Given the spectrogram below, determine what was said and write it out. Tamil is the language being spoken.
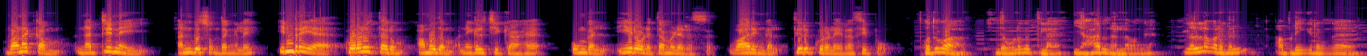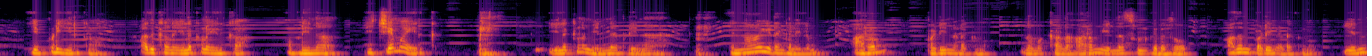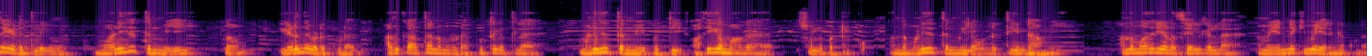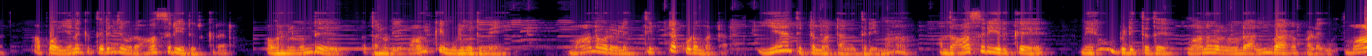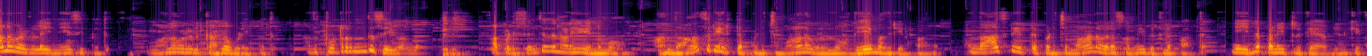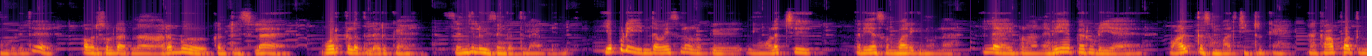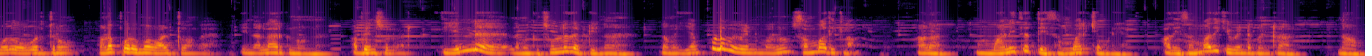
வணக்கம் நற்றினை அன்பு சொந்தங்களே. இன்றைய குரல் தரும் அமுதம் நிகழ்ச்சிக்காக உங்கள் ஈரோடு தமிழரசு வாருங்கள் திருக்குறளை ரசிப்போம். பொதுவா இந்த உலகத்துல யார் நல்லவங்க? நல்லவர்கள் அப்படிங்கிறவங்க எப்படி இருக்கணும்? அதுக்கான இலக்கணம் இருக்கா? அப்படின்னா நிச்சயமா இருக்கு. இலக்கணம் என்ன அப்படின்னா எல்லா இடங்களிலும் அறம் படி நடக்கணும். நமக்கான அறம் என்ன சொல்கிறதோ அதன்படி நடக்கணும். எந்த இடத்துலையும் மனிதத்தன்மையை நாம் இழந்து விடக்கூடாது அதுக்காகத்தான் நம்மளோட புத்தகத்தில் மனிதத்தன்மையை பற்றி அதிகமாக சொல்லப்பட்டிருக்கோம். அந்த மனிதத்தன்மையில் ஒன்று தீண்டாமை அந்த மாதிரியான செயல்களில் நம்ம என்றைக்குமே இறங்கக்கூடாது. அப்போ எனக்கு தெரிஞ்ச ஒரு ஆசிரியர் இருக்கிறார். அவர்கள் வந்து தன்னுடைய வாழ்க்கை முழுவதுமே மாணவர்களை திட்டக்கூட மாட்டார். ஏன் திட்ட மாட்டாங்க தெரியுமா? அந்த ஆசிரியருக்கு மிகவும் பிடித்தது மாணவர்களோட அன்பாக பழகுவது. மாணவர்களை நேசிப்பது மாணவர்களுக்காக உழைப்பது அதை தொடர்ந்து செய்வாங்க. அப்படி செஞ்சதுனாலயும் என்னமோ அந்த ஆசிரியர்கிட்ட படிச்ச மாணவர்களும் அதே மாதிரி இருப்பாங்க. அந்த ஆசிரியர்கிட்ட படித்த மாணவரை சமீபத்தில் பார்த்தேன். நீ என்ன பண்ணிட்டு இருக்க அப்படின்னு கேட்கும் பொழுது அவர் சொல்றாரு நான் அரபு கண்ட்ரீஸில் போர்க்களத்தில் இருக்கேன் செஞ்சிலுவை சங்கத்தில் அப்படின்னு. எப்படி இந்த வயசில் உனக்கு நீ உழைச்சி நிறைய சம்பாதிக்கணும்ல? இல்லை இப்போ நான் நிறைய பேருடைய வாழ்த்தை சம்பாதிச்சிட்டு இருக்கேன். நான் காப்பாற்றும் போது ஒவ்வொருத்தரும் மனப்பூர்வமா வாழ்த்துவாங்க. நீ நல்லா இருக்கணும்னு அப்படின்னு சொல்லுவார். இது என்ன நமக்கு சொல்லுது அப்படின்னா நம்ம எவ்வளவு வேண்டுமானாலும் சம்பாதிக்கலாம். ஆனால் மனிதத்தை சம்பாதிக்க முடியாது. அதை சம்பாதிக்க வேண்டும் என்றால் நாம்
